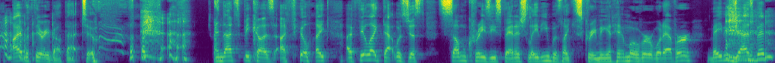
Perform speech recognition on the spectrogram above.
I have a theory about that too. And that's because I feel like I feel like that was just some crazy Spanish lady was like screaming at him over whatever, maybe Jasmine,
